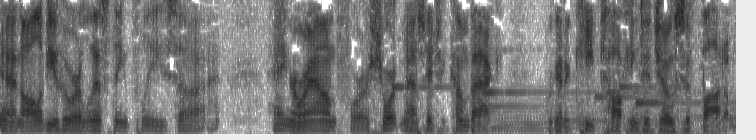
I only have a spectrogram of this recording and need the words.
And all of you who are listening, please uh, hang around for a short message and come back. We're going to keep talking to Joseph Bottom.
